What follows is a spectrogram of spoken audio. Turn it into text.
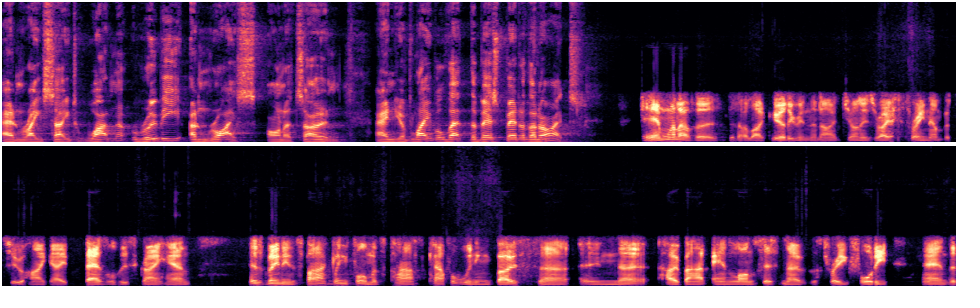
and race eight, one, Ruby and Rice on its own. And you've labelled that the best bet of the night. Yeah, and one other that I like earlier in the night, John, is race three, number two, Highgate Basil. This greyhound has been in sparkling form its past couple, winning both uh, in uh, Hobart and Launceston over the 340 and the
